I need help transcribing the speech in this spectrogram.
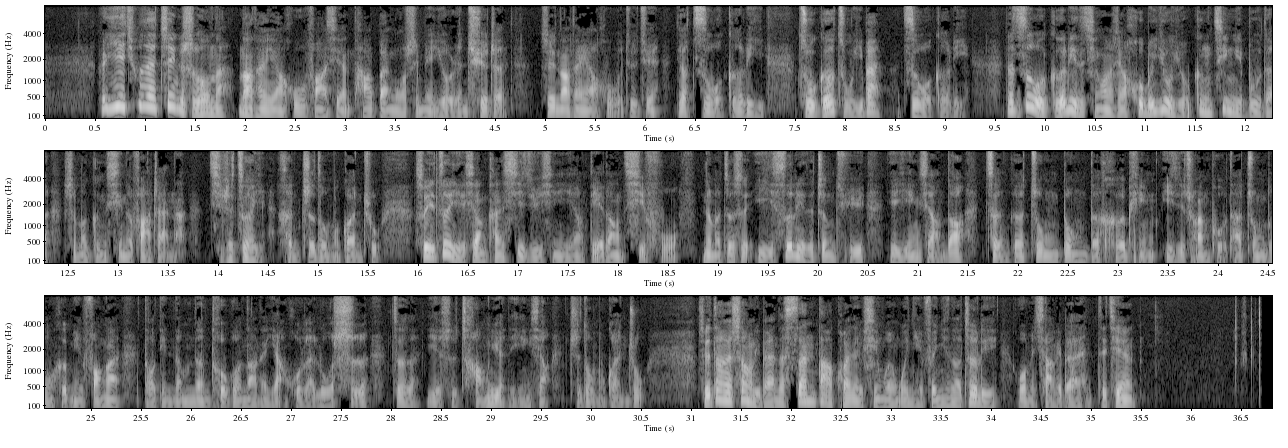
可也就在这个时候呢，纳坦雅胡发现他办公室里面有人确诊，所以纳坦雅胡就觉得要自我隔离，组阁组一半，自我隔离。那自我隔离的情况下，会不会又有更进一步的什么更新的发展呢？其实这也很值得我们关注。所以这也像看戏剧性一样跌宕起伏。那么这是以色列的政局，也影响到整个中东的和平，以及川普他中东和平方案到底能不能透过纳坦雅胡来落实？这也是长远的影响，值得我们关注。所以大概上礼拜的三大块的新闻为您分析到这里，我们下礼拜再见。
